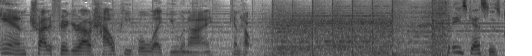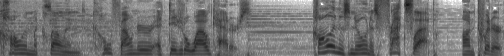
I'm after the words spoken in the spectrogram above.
and try to figure out how people like you and I can help. Today's guest is Colin McClelland, co founder at Digital Wildcatters. Colin is known as Frackslap on Twitter.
